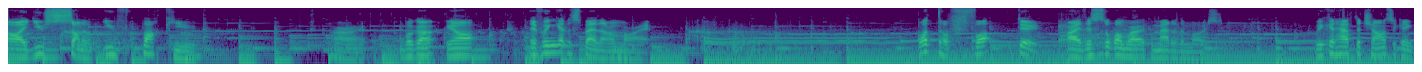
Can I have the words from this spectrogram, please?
Oh, you son of... You fuck you. Alright. We're going... You know, if we can get the spare, then I'm alright. What the fuck? Dude. Alright, this is the one where it can matter the most. We could have the chance of getting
